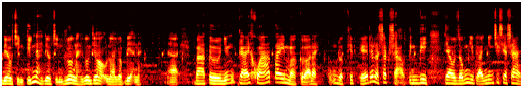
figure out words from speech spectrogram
điều chỉnh kính này điều chỉnh gương này gương chiếu hậu là gập điện này Đấy. và từ những cái khóa tay mở cửa này cũng được thiết kế rất là sắc sảo, tinh vi, theo giống như cái những chiếc xe sang.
